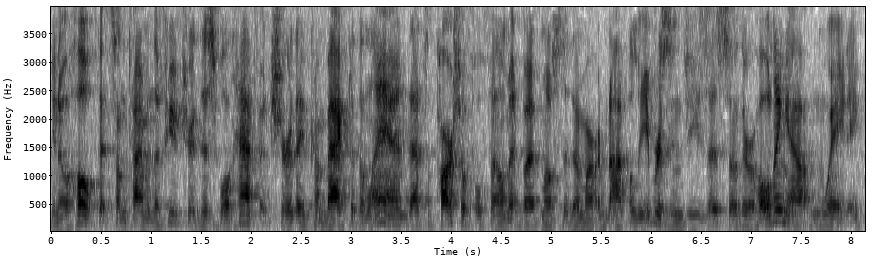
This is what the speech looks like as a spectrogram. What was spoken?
you know, hope that sometime in the future this will happen. Sure, they've come back to the land. That's a partial fulfillment, but most of them are not believers in Jesus. So they're holding out and waiting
